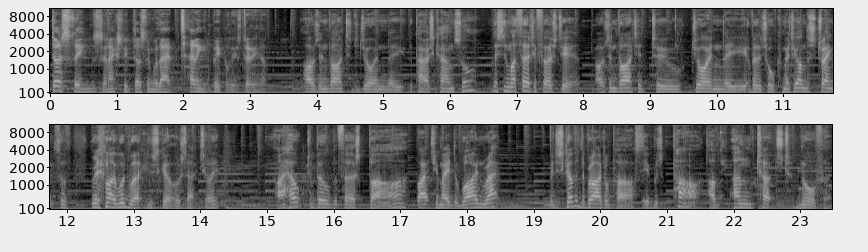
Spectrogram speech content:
does things and actually does them without telling people he's doing them. I was invited to join the, the parish council. This is my 31st year. I was invited to join the village hall committee on the strength of really my woodworking skills, actually. I helped to build the first bar. I actually made the wine rack. We discovered the bridle path. It was part of untouched Norfolk.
